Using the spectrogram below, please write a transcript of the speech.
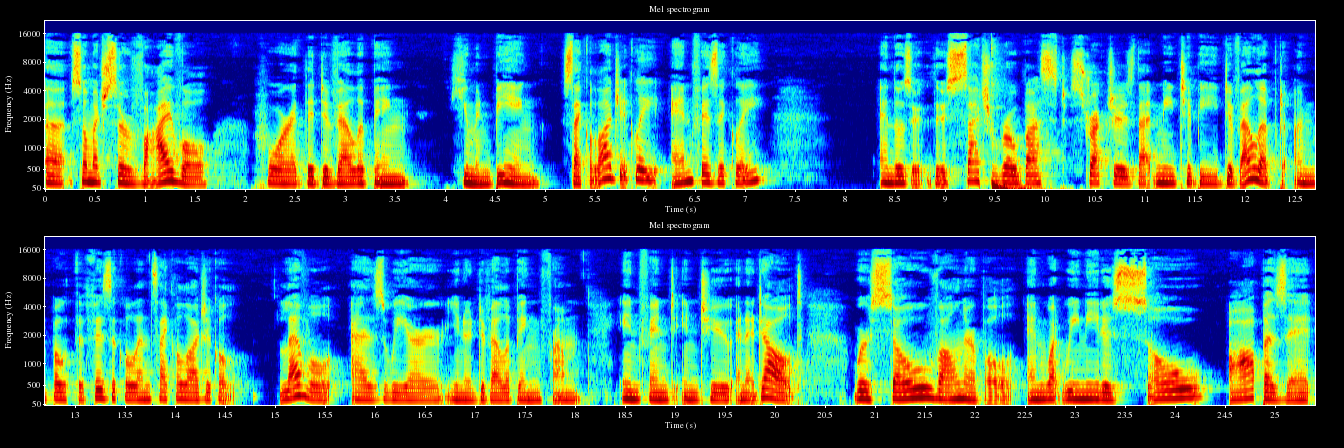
uh, so much survival for the developing human being psychologically and physically. And those are there's such robust structures that need to be developed on both the physical and psychological level as we are you know developing from infant into an adult. We're so vulnerable and what we need is so opposite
